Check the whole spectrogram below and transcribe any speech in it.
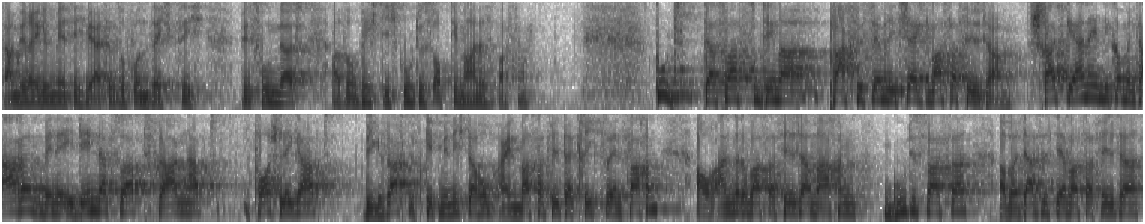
da haben wir regelmäßig Werte so von 60 bis 100, also richtig gutes, optimales Wasser. Gut, das war's zum Thema Praxis Family Check Wasserfilter. Schreibt gerne in die Kommentare, wenn ihr Ideen dazu habt, Fragen habt, Vorschläge habt. Wie gesagt, es geht mir nicht darum, einen Wasserfilterkrieg zu entfachen. Auch andere Wasserfilter machen gutes Wasser, aber das ist der Wasserfilter,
